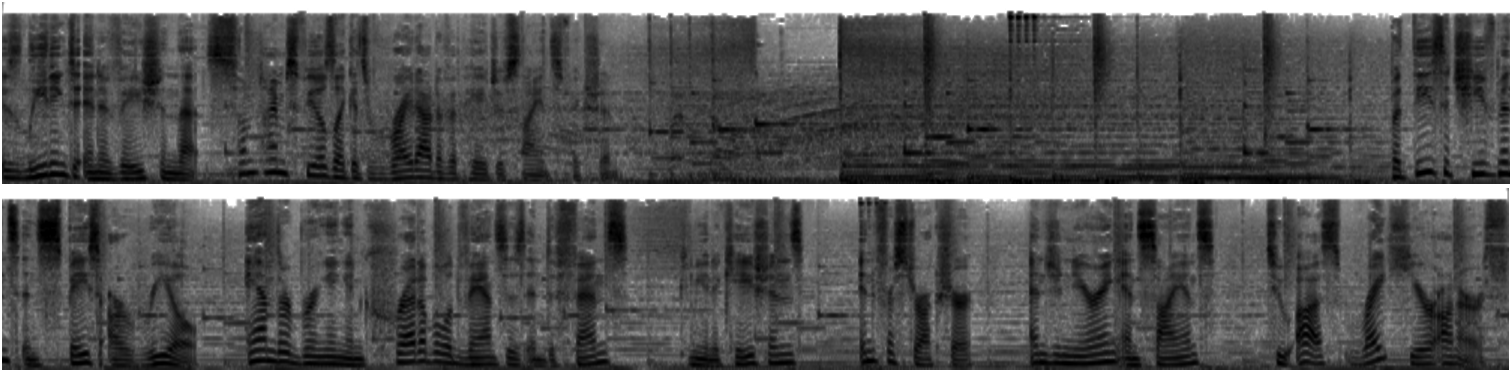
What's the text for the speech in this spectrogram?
is leading to innovation that sometimes feels like it's right out of a page of science fiction. But these achievements in space are real, and they're bringing incredible advances in defense, communications, infrastructure, engineering, and science to us right here on Earth.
